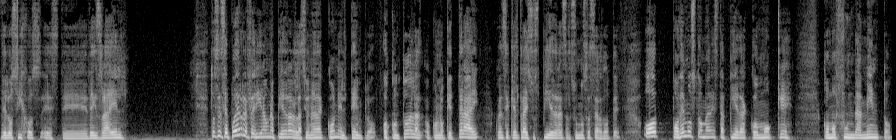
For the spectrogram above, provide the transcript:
de los hijos este, de Israel. Entonces se puede referir a una piedra relacionada con el templo o con todas o con lo que trae. Acuérdense que él trae sus piedras al sumo sacerdote. O podemos tomar esta piedra como qué? Como fundamento.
